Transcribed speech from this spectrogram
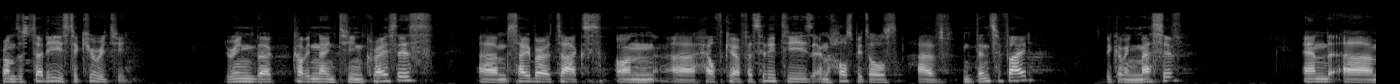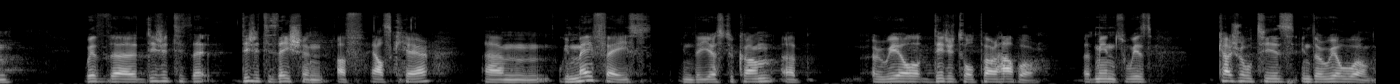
from the study is security. During the COVID-19 crisis, um, cyber attacks on uh, healthcare facilities and hospitals have intensified. It's becoming massive. And um, with the digitiza digitization of healthcare, um, we may face, in the years to come, a, a real digital Pearl Harbor. That means with casualties in the real world.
